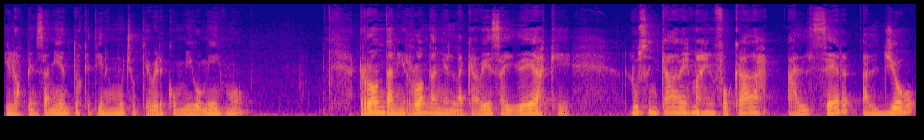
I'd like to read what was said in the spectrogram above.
y los pensamientos que tienen mucho que ver conmigo mismo. Rondan y rondan en la cabeza ideas que lucen cada vez más enfocadas al ser, al yo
